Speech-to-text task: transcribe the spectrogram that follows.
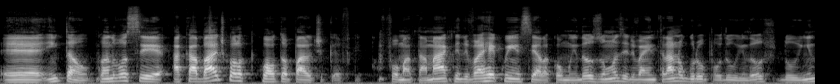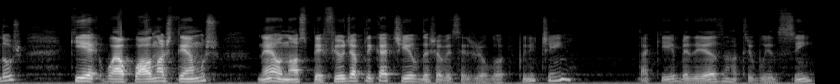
É, então, quando você acabar de colocar o autopilot formatar a máquina, ele vai reconhecer ela como Windows 11, ele vai entrar no grupo do Windows, do Windows, que é o qual nós temos, né, o nosso perfil de aplicativo. Deixa eu ver se ele jogou aqui bonitinho. Tá aqui, beleza, atribuído sim.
